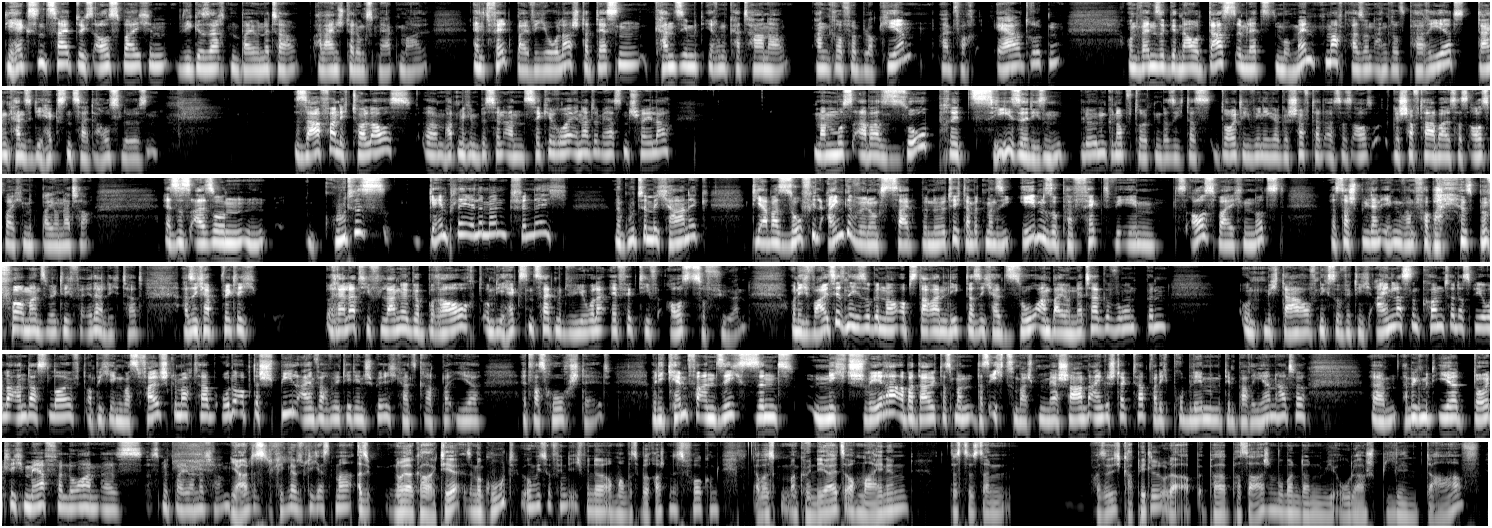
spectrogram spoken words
Die Hexenzeit durchs Ausweichen, wie gesagt, ein Bayonetta-Alleinstellungsmerkmal, entfällt bei Viola. Stattdessen kann sie mit ihrem Katana Angriffe blockieren, einfach R drücken. Und wenn sie genau das im letzten Moment macht, also einen Angriff pariert, dann kann sie die Hexenzeit auslösen. Sah fand ich toll aus, ähm, hat mich ein bisschen an Sekiro erinnert im ersten Trailer. Man muss aber so präzise diesen blöden Knopf drücken, dass ich das deutlich weniger geschafft, hat, als das aus geschafft habe als das Ausweichen mit Bayonetta. Es ist also ein gutes Gameplay-Element, finde ich. Eine gute Mechanik, die aber so viel Eingewöhnungszeit benötigt, damit man sie ebenso perfekt wie eben das Ausweichen nutzt, dass das Spiel dann irgendwann vorbei ist, bevor man es wirklich verinnerlicht hat. Also ich habe wirklich relativ lange gebraucht, um die Hexenzeit mit Viola effektiv auszuführen. Und ich weiß jetzt nicht so genau, ob es daran liegt, dass ich halt so an Bayonetta gewohnt bin und mich darauf nicht so wirklich einlassen konnte, dass Viola anders läuft, ob ich irgendwas falsch gemacht habe oder ob das Spiel einfach wirklich den Schwierigkeitsgrad bei ihr etwas hochstellt. Weil die Kämpfe an sich sind nicht schwerer, aber dadurch, dass man, dass ich zum Beispiel mehr Schaden eingesteckt habe, weil ich Probleme mit dem Parieren hatte, ähm, habe ich mit ihr deutlich mehr verloren als, als mit Bayonetta. Ja, das klingt natürlich erstmal, also neuer Charakter ist immer gut, irgendwie so finde ich, wenn da auch mal was Überraschendes vorkommt. Aber es, man könnte ja jetzt auch meinen, dass das dann, was weiß ich, Kapitel oder Passagen, wo man dann Viola spielen darf,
